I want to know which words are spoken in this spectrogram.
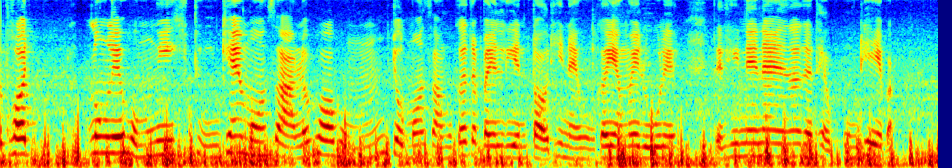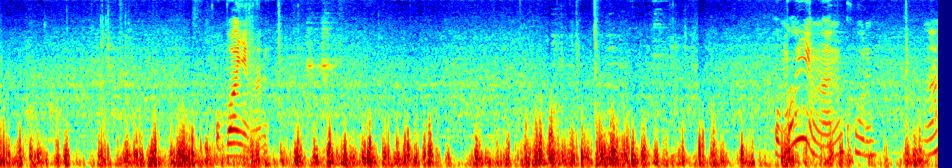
ดี๋ยวพอโรงเรียนผมมีถึงแค่มสามแล้วพอผมจบมสามผมก็จะไปเรียนต่อที่ไหนผมก็ยังไม่รู้เลย แต่ที่แน่ๆน่าจะแถวกรุงเทพอะผมว่าอย่างนั้นผมว่าอย่างนั้นคุณนะ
